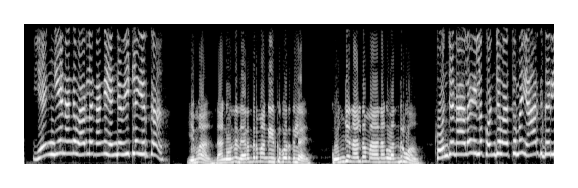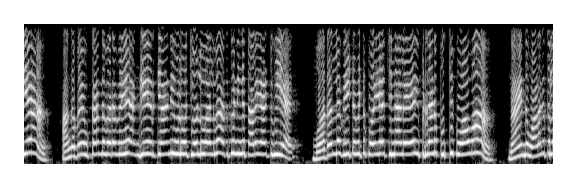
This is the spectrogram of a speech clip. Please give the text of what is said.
வரல நாங்க எங்க வீட்ல இருக்கோம். ஏம்மா நாங்க ஒன்றும் நிரந்தரமா அங்க இருக்க போறது இல்ல கொஞ்ச நாள் தான்மா நாங்க வந்துருவோம் கொஞ்ச நாளா இல்ல கொஞ்ச வருஷமா யாருக்கு தெரியும் அங்க போய் உட்கார்ந்து வரவே அங்கேயே இருக்கலாம்னு இவ்வளவு சொல்லுவாள்வ அதுக்கு நீங்க தலையாட்டுவீங்க முதல்ல வீட்டை விட்டு போயாச்சுனாலே இப்படிதானே புத்தி போவோம் நான் இந்த உலகத்துல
